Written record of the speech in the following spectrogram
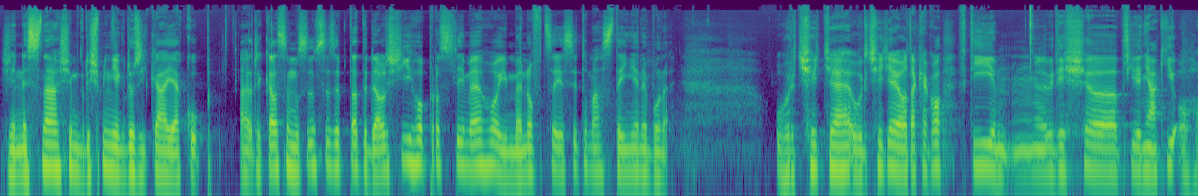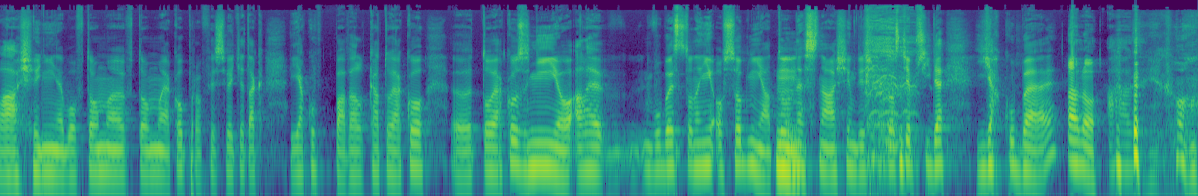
že nesnáším, když mi někdo říká Jakub. A říkal jsem, musím se zeptat dalšího prostě mého jmenovce, jestli to má stejně nebo ne. Určitě, určitě jo, tak jako v té, když eh, přijde nějaký ohlášení nebo v tom, v tom jako profi světě, tak Jakub Pavelka to jako, eh, to jako zní, jo, ale vůbec to není osobní, já to hmm. nesnáším, když prostě přijde Jakube Ano. a jako,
